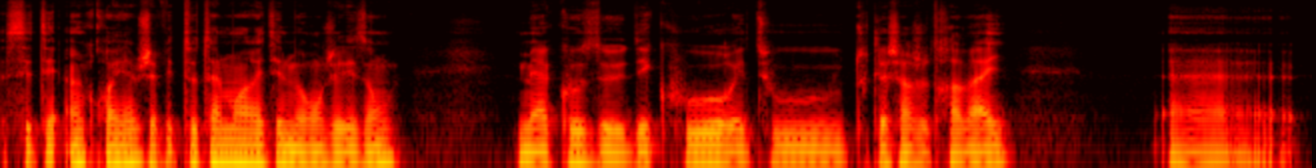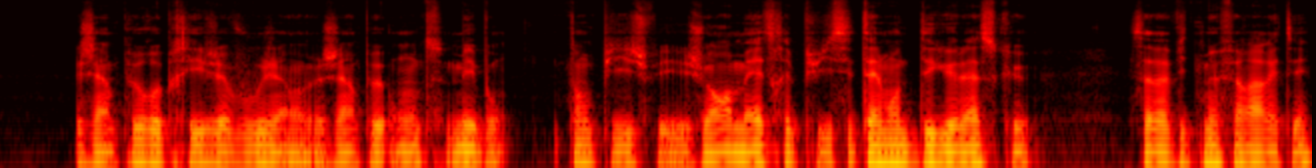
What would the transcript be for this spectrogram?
c'était incroyable. J'avais totalement arrêté de me ronger les ongles, mais à cause de, des cours et tout, toute la charge de travail, euh, j'ai un peu repris, j'avoue, j'ai un, peu honte, mais bon, tant pis, je vais, je en remettre. Et puis c'est tellement dégueulasse que ça va vite me faire arrêter.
